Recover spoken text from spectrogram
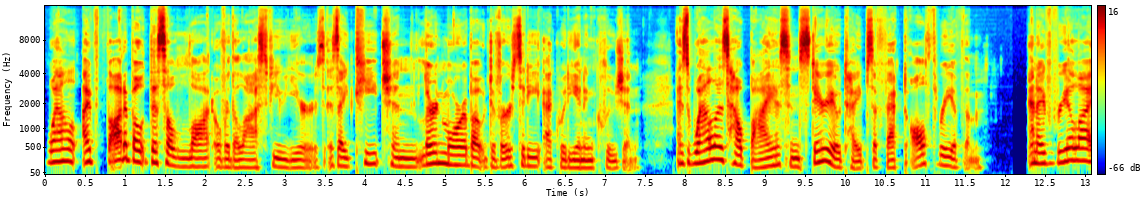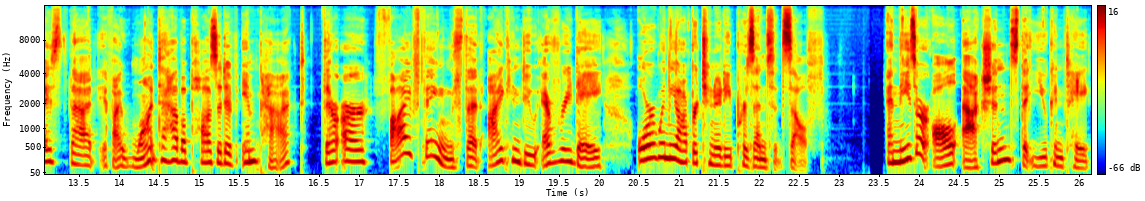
Well, I've thought about this a lot over the last few years as I teach and learn more about diversity, equity, and inclusion, as well as how bias and stereotypes affect all three of them. And I've realized that if I want to have a positive impact, there are five things that I can do every day or when the opportunity presents itself. And these are all actions that you can take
